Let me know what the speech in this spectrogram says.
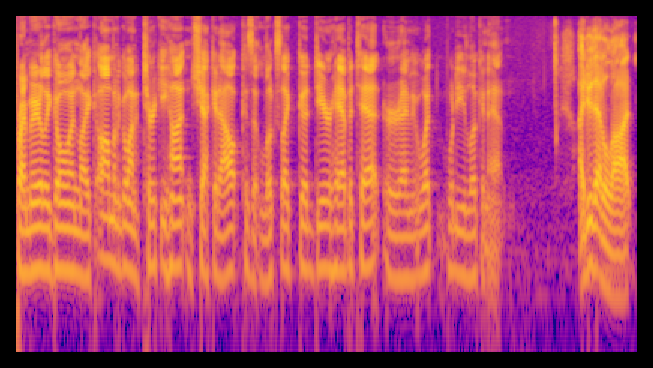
primarily going like, oh, I'm going to go on a turkey hunt and check it out because it looks like good deer habitat, or I mean, what what are you looking at? I do that a lot.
